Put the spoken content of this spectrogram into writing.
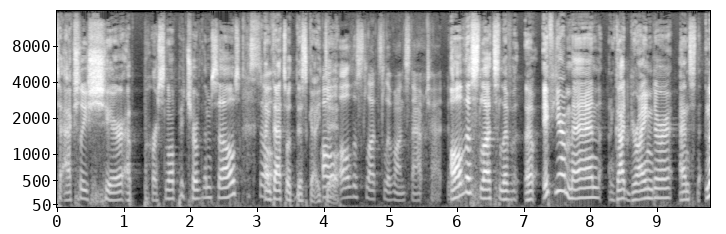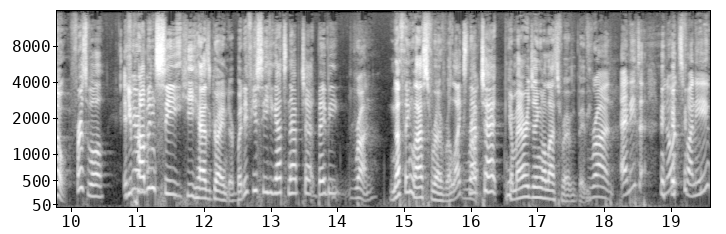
to actually share a personal picture of themselves, So and that's what this guy all, did. all the sluts live on Snapchat. All the sluts live. Uh, if you're a man, got Grindr and Sna- no. First of all, If you probably see he has Grindr, but if you see he got Snapchat, baby, run, nothing lasts forever. Like Run. Snapchat, your marriage ain't gonna last forever, baby. run. Anytime. You know what's funny?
